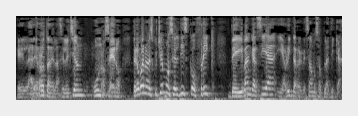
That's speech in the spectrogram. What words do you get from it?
eh, la derrota de la selección 1-0. Pero bueno, escuchemos el disco Freak de Iván García y ahorita regresamos a platicar.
